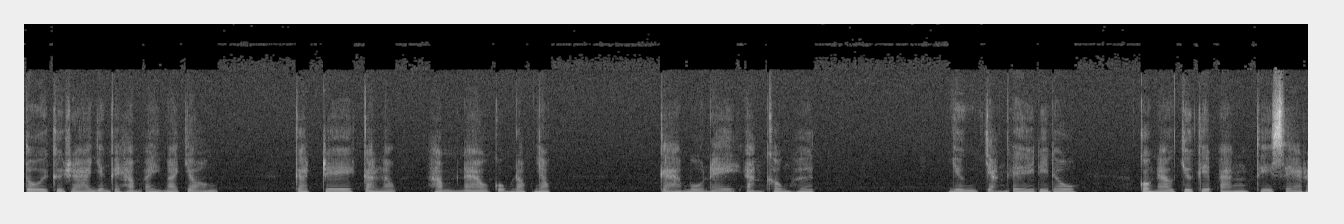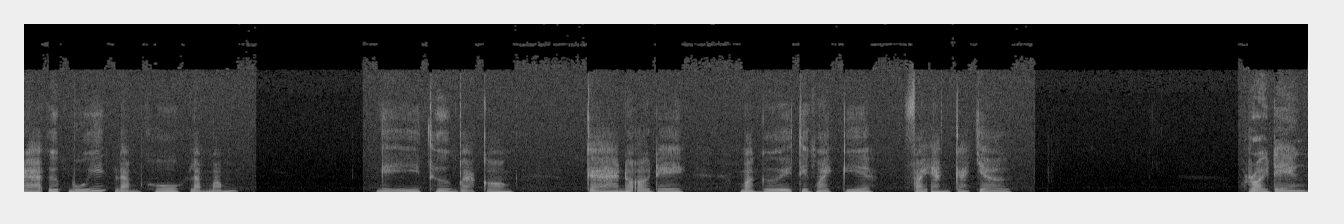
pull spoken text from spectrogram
Tôi cứ ra những cái hầm ấy mà chọn. Cá trê, cá lóc, hầm nào cũng lóc nhóc. Cá mùa này ăn không hết. Nhưng chẳng ế đi đâu. Con nào chưa kịp ăn thì sẽ ra ướp muối, làm khô, làm mắm. Nghĩ thương bà con, cá nó ở đây, mà người thì ngoài kia phải ăn cá chợ. Rọi đèn,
